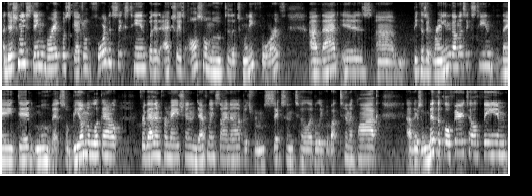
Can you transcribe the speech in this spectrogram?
Additionally, Sting Break was scheduled for the 16th, but it actually is also moved to the 24th. Uh, that is uh, because it rained on the 16th, they did move it. So be on the lookout for that information. Definitely sign up. It's from 6 until I believe about 10 o'clock. Uh, there's a mythical fairy tale theme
